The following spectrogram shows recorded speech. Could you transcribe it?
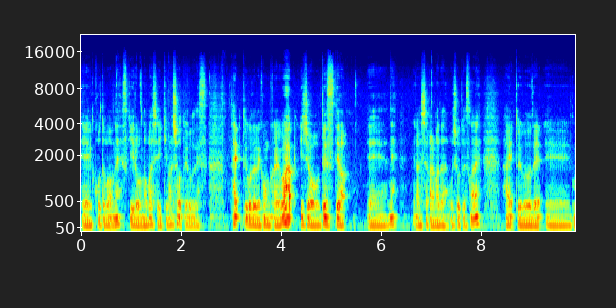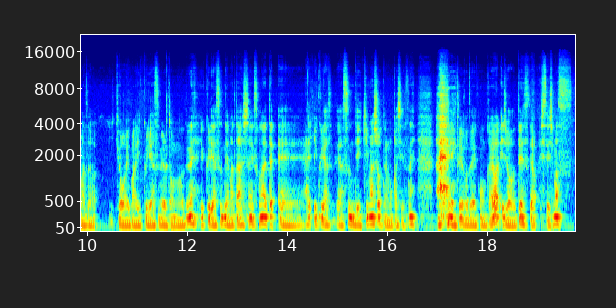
えー、言葉をね、スキルを伸ばしていきましょうということです。はい、ということで今回は以上です。では、えー、ね、明日からまたお仕事ですかね。はい、ということで、えー、まずは今日は今ゆっくり休めると思うのでね、ゆっくり休んでまた明日に備えて、えー、はい、ゆっくり休んでいきましょうっていうのもおかしいですね。はい、ということで今回は以上です。では失礼します。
